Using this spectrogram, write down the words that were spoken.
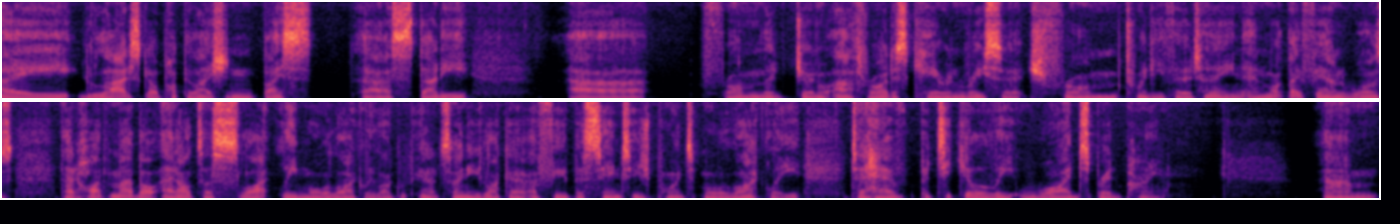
a large scale population based uh, study uh, from the journal Arthritis Care and Research from 2013. And what they found was that hypermobile adults are slightly more likely, like you know, it's only like a, a few percentage points more likely to have particularly widespread pain. Um,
